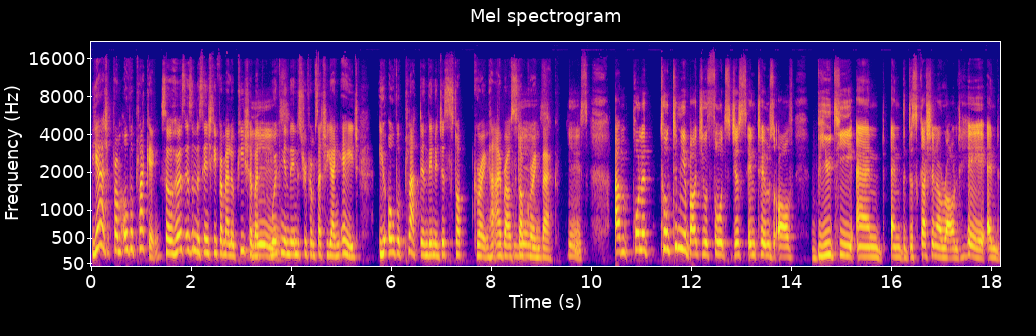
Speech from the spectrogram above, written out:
Yeah, from overplucking. So hers isn't essentially from alopecia, but Yes. working in the industry from such a young age, you overplucked and then it just stopped growing. Her eyebrows stopped growing back. Yes. Um, Paula, talk to me about your thoughts just in terms of beauty and and the discussion around hair and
